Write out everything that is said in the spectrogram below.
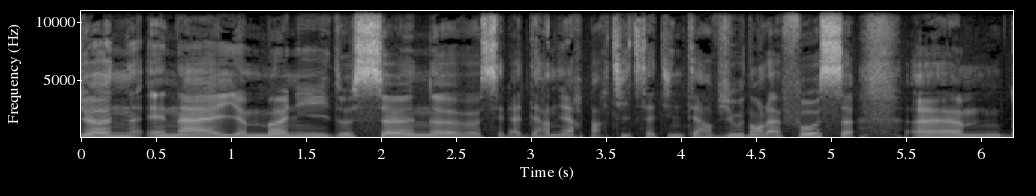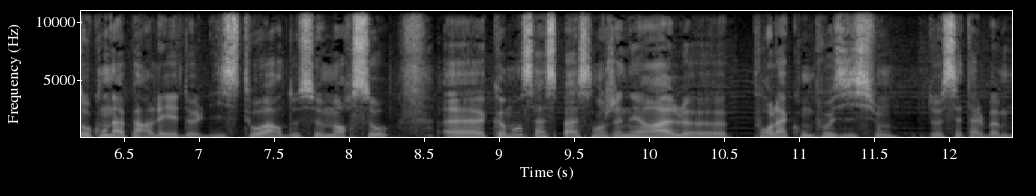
John and I, Money the Sun, euh, c'est la dernière partie de cette interview dans la fosse. Euh, donc on a parlé de l'histoire de ce morceau. Euh, comment ça se passe en général pour la composition de cet album,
